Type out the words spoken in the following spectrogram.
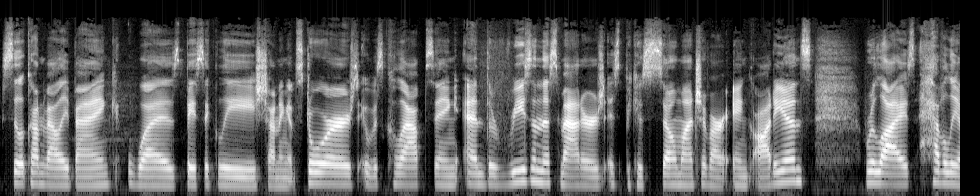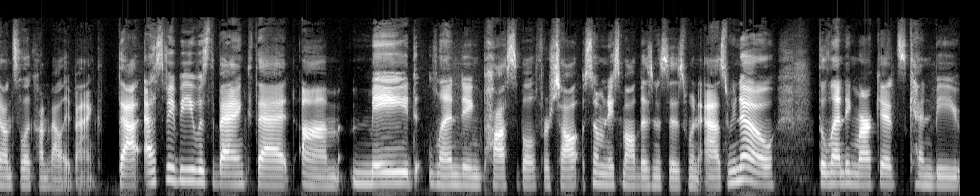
Silicon Valley Bank was basically shutting its doors, it was collapsing. And the reason this matters is because so much of our Inc. audience relies heavily on Silicon Valley Bank. That SVB was the bank that um, made lending possible for so, so many small businesses. When, as we know, the lending markets can be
